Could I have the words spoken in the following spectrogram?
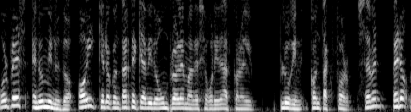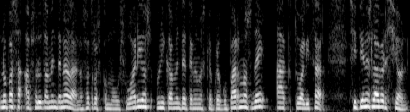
WordPress en un minuto. Hoy quiero contarte que ha habido un problema de seguridad con el plugin Contact Form 7, pero no pasa absolutamente nada. Nosotros como usuarios únicamente tenemos que preocuparnos de actualizar. Si tienes la versión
